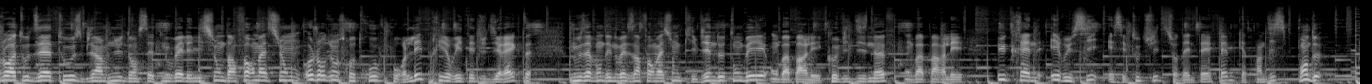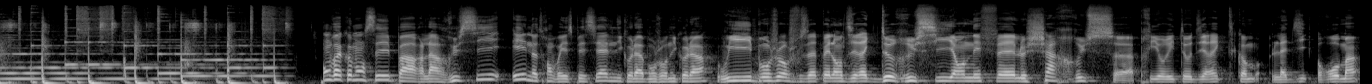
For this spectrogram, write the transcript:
Bonjour à toutes et à tous, bienvenue dans cette nouvelle émission d'information. Aujourd'hui on se retrouve pour les priorités du direct. Nous avons des nouvelles informations qui viennent de tomber, on va parler Covid-19, on va parler Ukraine et Russie et c'est tout de suite sur Delta FM 90.2. On va commencer par la Russie et notre envoyé spécial Nicolas. Bonjour Nicolas. Oui, bonjour, je vous appelle en direct de Russie. En effet, le char russe priorité au direct, comme l'a dit Romain.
